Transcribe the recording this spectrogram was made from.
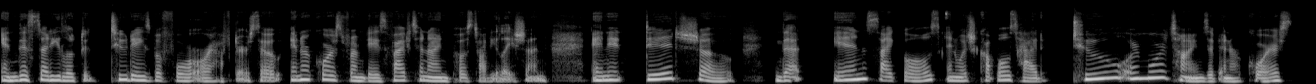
and this study looked at two days before or after, so intercourse from days five to nine post ovulation. And it did show that in cycles in which couples had two or more times of intercourse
